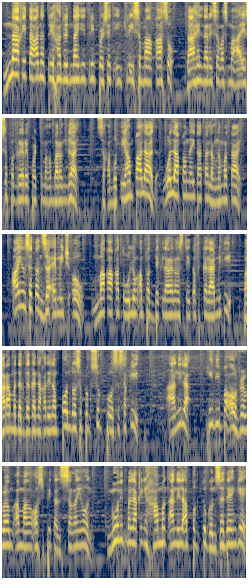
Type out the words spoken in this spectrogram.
Nakitaan ng 393% increase sa mga kaso dahil na rin sa mas maayos sa pagre-report ng mga barangay. Sa kabutihang palad, wala pang naitatalang namatay. Ayon sa Tanza MHO, makakatulong ang pagdeklara ng state of calamity para madagdagan na kanilang pondo sa pagsugpo sa sakit. Anila, hindi pa overwhelm ang mga hospitals sa ngayon. Ngunit malaking hamon anila ang pagtugon sa dengue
